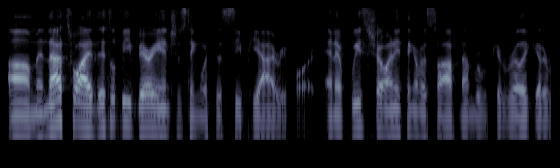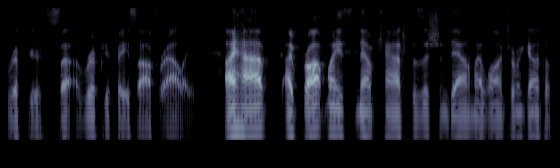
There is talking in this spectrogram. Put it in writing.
Um, and that's why it'll be very interesting with the CPI report. And if we show anything of a soft number, we could really get a rip your rip your face off rally. I have I brought my now cash position down my long term account to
